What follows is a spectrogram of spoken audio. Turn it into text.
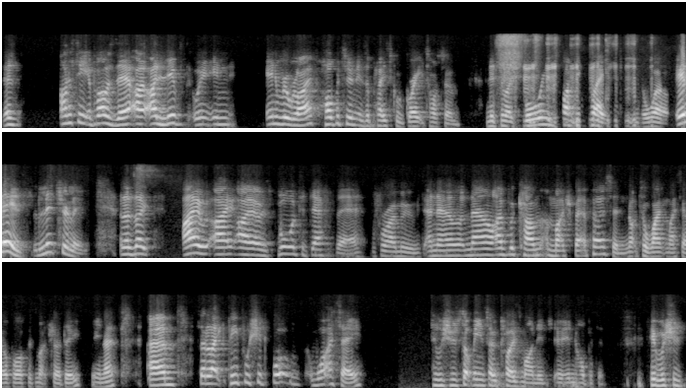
there's honestly, if I was there, I, I lived in in real life. Hobbiton is a place called Great Totham, and it's the most boring fucking place in the world. It is literally, and I was like. I, I I was bored to death there before I moved, and now now I've become a much better person. Not to wank myself off as much as I do, you know. Um, so like people should what what I say, people should stop being so closed-minded in Hobbiton. People should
